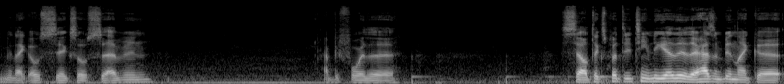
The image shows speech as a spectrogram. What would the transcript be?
Maybe like 06, 07. Right before the Celtics put their team together, there hasn't been like a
